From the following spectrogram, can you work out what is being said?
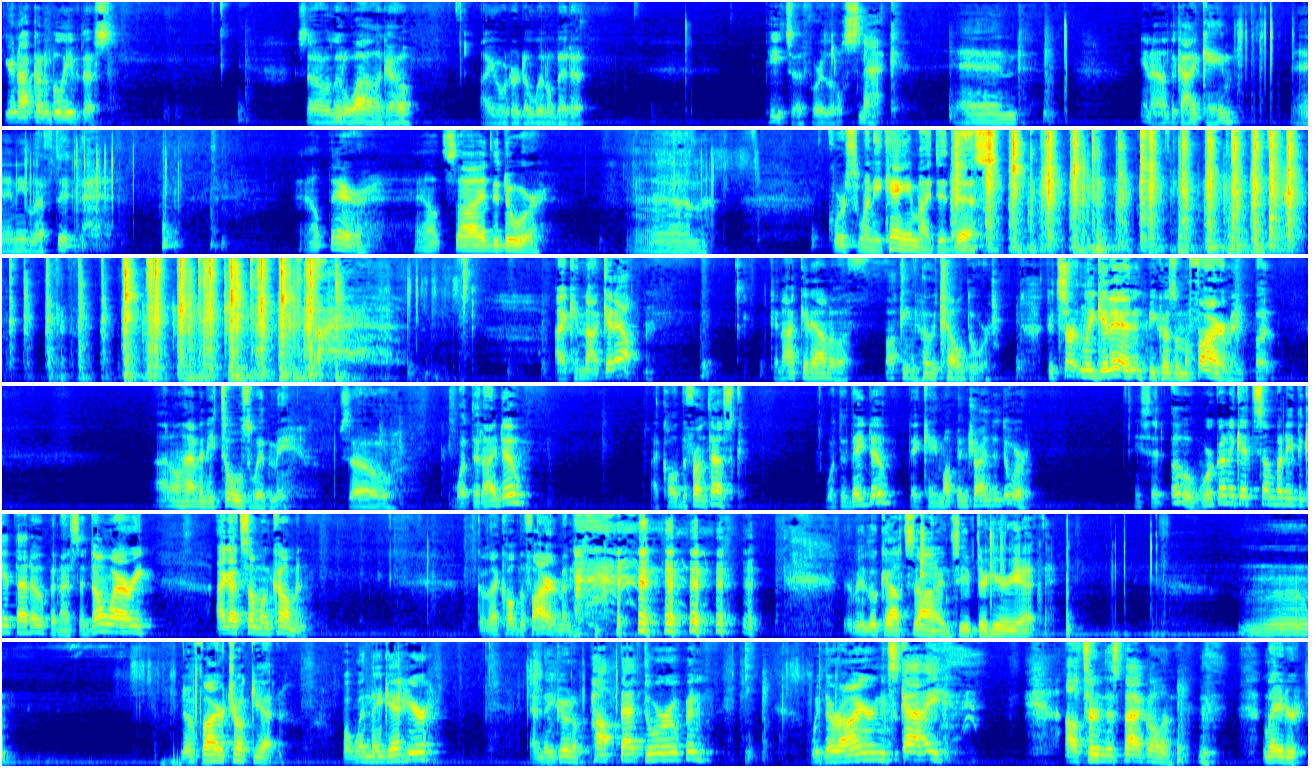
You're not going to believe this. So a little while ago, I ordered a little bit of pizza for a little snack. And, you know, the guy came and he left it out there, outside the door. And, of course, when he came, I did this. I cannot get out. Cannot get out of a fucking hotel door. Could certainly get in because I'm a fireman, but I don't have any tools with me. So what did I do? I called the front desk. What did they do? They came up and tried the door. He said, oh, we're going to get somebody to get that open. I said, don't worry. I got someone coming. Because I called the fireman. Let me look outside and see if they're here yet. Mm. No fire truck yet. But when they get here and they go to pop that door open with their iron sky, I'll turn this back on later.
